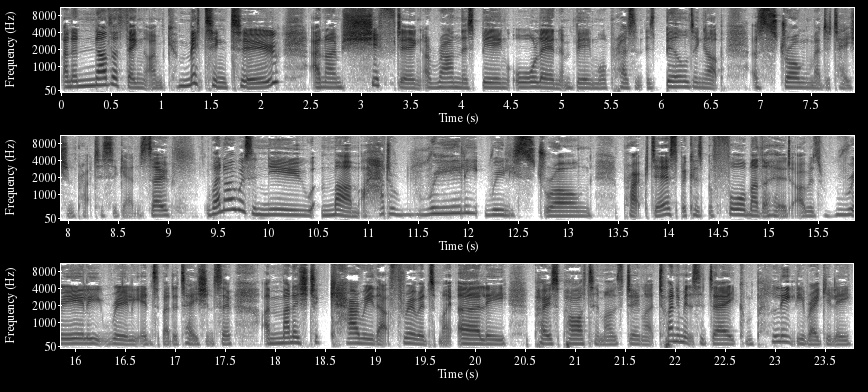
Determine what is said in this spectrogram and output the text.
And another thing that I'm committing to and I'm shifting around this being all in and being more present is building up a strong meditation practice again. So when I was a new mum, I had a really, really strong practice because before motherhood, I was really, really into meditation. So I managed to carry that through into my early postpartum. I was doing like 20 minutes a day completely regularly.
